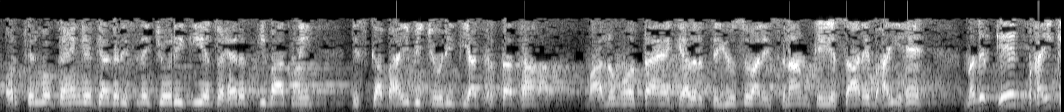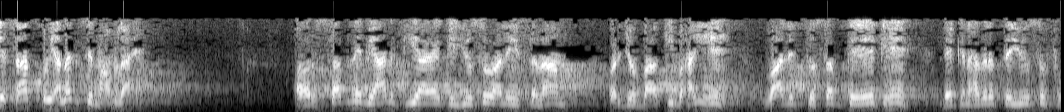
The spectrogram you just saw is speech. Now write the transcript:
اور پھر وہ کہیں گے کہ اگر اس نے چوری کی ہے تو حیرت کی بات نہیں، اس کا بھائی بھی چوری کیا کرتا تھا۔ معلوم ہوتا ہے کہ حضرت یوسف علیہ السلام کے یہ سارے بھائی ہیں، مگر ایک بھائی کے ساتھ کوئی الگ سے معاملہ ہے۔ اور سب نے بیان کیا ہے کہ یوسف علیہ السلام اور جو باقی بھائی ہیں، والد تو سب کے ایک ہیں، لیکن حضرت یوسف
